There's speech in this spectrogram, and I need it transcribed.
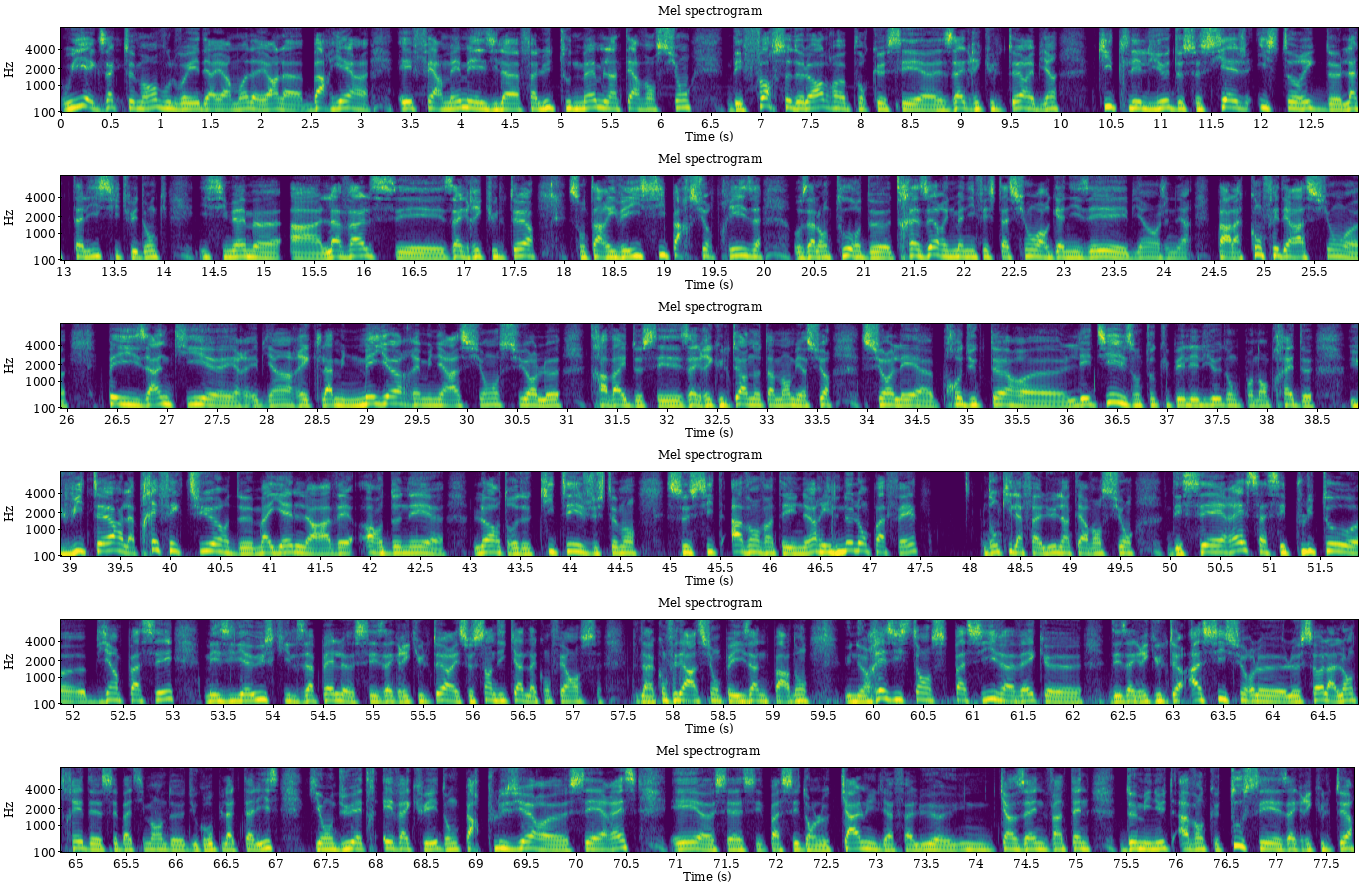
Oui, exactement. Vous le voyez derrière moi. D'ailleurs, la barrière est fermée, mais il a fallu tout de même l'intervention des forces de l'ordre pour que ces euh, agriculteurs, eh bien, quittent les lieux de ce siège historique de Lactalis, situé donc ici même euh, à Laval. Ces agriculteurs sont arrivés ici par surprise aux alentours de 13 heures. Une manifestation organisée, eh bien, en général, par la Confédération euh, paysanne qui, eh bien, réclame une meilleure rémunération sur le travail de ces agriculteurs, notamment bien sûr sur les euh, producteurs euh, laitiers. Ils ont occupé les lieux donc pendant près de 8 heures. La préfecture de Mayenne leur avait ordonné euh, l'ordre de quitter justement ce site avant 21 heures. Ils ne l'ont pas fait. Donc il a fallu l'intervention des CRS, ça s'est plutôt euh, bien passé, mais il y a eu ce qu'ils appellent ces agriculteurs et ce syndicat de la conférence de la Confédération paysanne pardon, une résistance passive avec euh, des agriculteurs assis sur le, le sol à l'entrée de ces bâtiments de, du groupe Lactalis qui ont dû être évacués donc par plusieurs euh, CRS et ça s'est passé dans le calme, il a fallu une quinzaine, vingtaine de minutes avant que tous ces agriculteurs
